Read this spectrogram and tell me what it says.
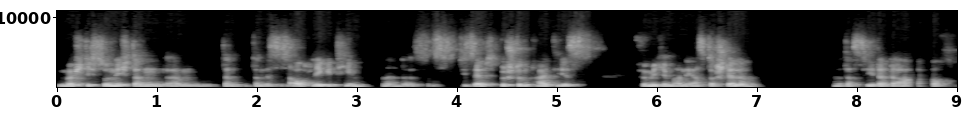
möchte ich so nicht, dann, ähm, dann, dann ist es auch legitim. Ne? Das ist die Selbstbestimmtheit, die ist für mich immer an erster Stelle, ne? dass jeder da auch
